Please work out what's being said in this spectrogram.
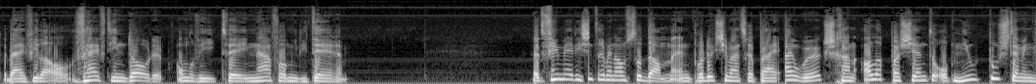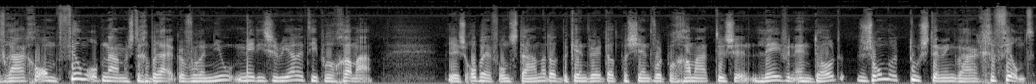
Daarbij vielen al 15 doden, onder wie twee NAVO-militairen. Het VU Medisch Centrum in Amsterdam en productiemaatschappij iWorks gaan alle patiënten opnieuw toestemming vragen om filmopnames te gebruiken voor een nieuw medische reality programma. Er is ophef ontstaan nadat bekend werd dat patiënt wordt programma tussen leven en dood zonder toestemming waren gefilmd.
